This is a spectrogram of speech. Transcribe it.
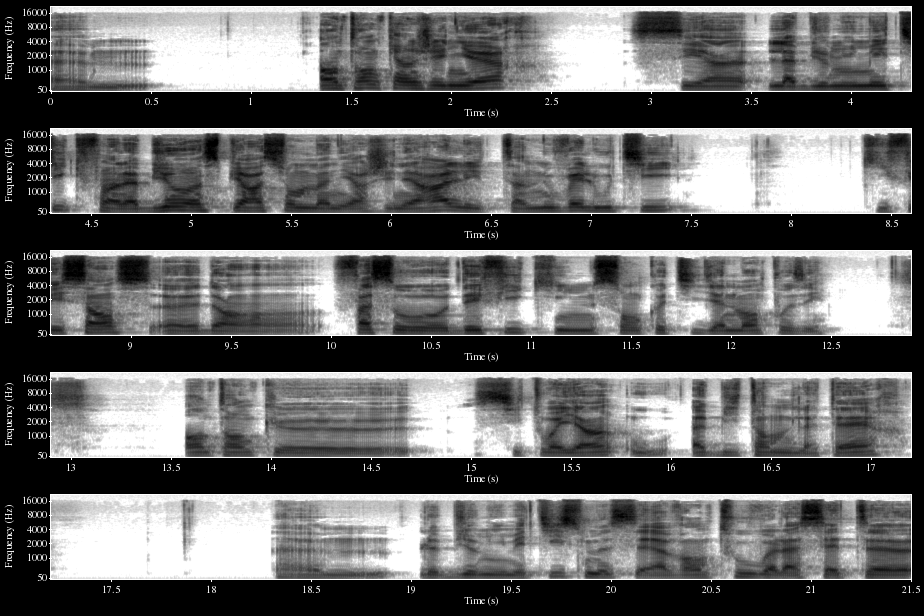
Euh, en tant qu'ingénieur, c'est la biomimétique, enfin la bioinspiration de manière générale est un nouvel outil qui fait sens euh, dans, face aux défis qui me sont quotidiennement posés. En tant que citoyen ou habitant de la Terre, euh, le biomimétisme, c'est avant tout voilà cette euh,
